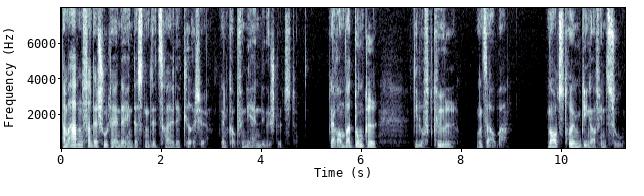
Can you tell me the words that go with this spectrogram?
Am Abend fand er Shooter in der hintersten Sitzreihe der Kirche, den Kopf in die Hände gestützt. Der Raum war dunkel, die Luft kühl und sauber. Nordström ging auf ihn zu.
